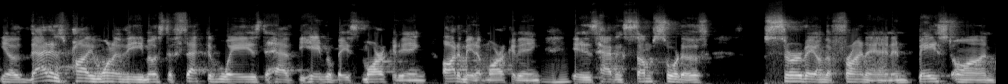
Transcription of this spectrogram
you know that is probably one of the most effective ways to have behavioral-based marketing, automated marketing, is having some sort of survey on the front end, and based on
